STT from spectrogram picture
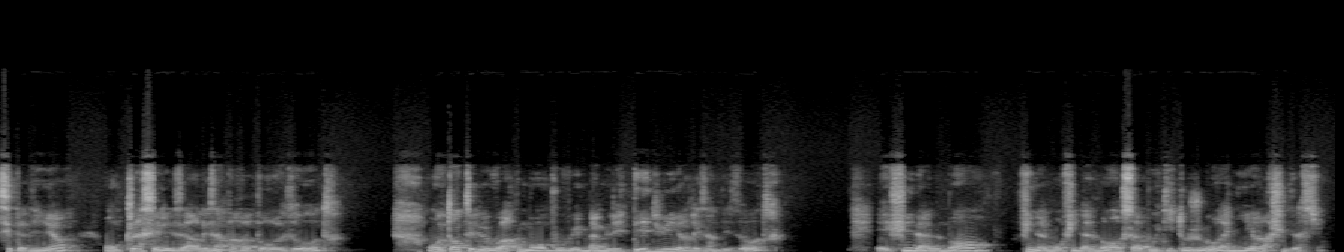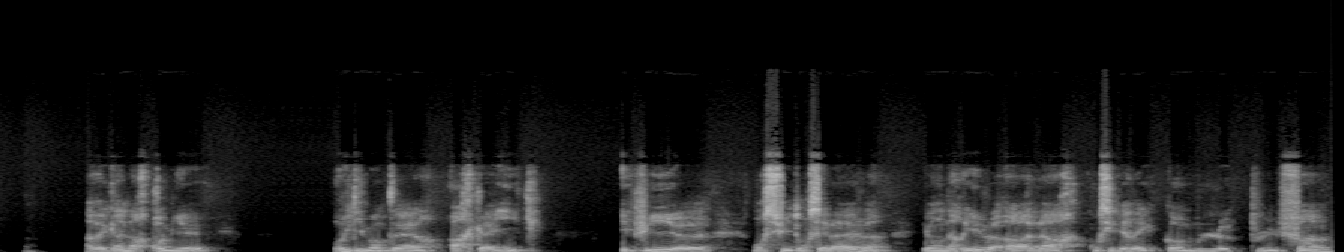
c'est-à-dire ont classé les arts les uns par rapport aux autres on tentait de voir comment on pouvait même les déduire les uns des autres. Et finalement, finalement, finalement, ça aboutit toujours à une hiérarchisation. Avec un art premier, rudimentaire, archaïque, et puis euh, ensuite on s'élève et on arrive à l'art considéré comme le plus fin,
